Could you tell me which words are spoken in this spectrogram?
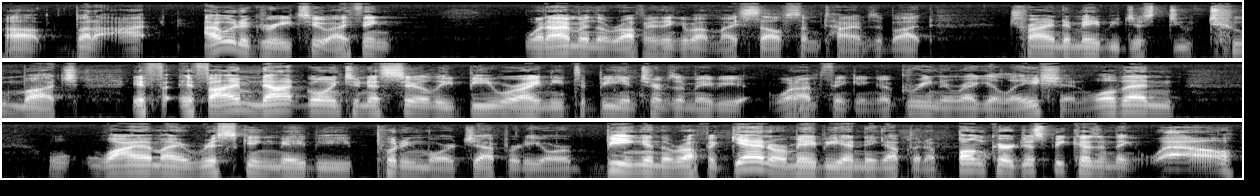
Uh, but I I would agree too. I think when I'm in the rough, I think about myself sometimes about trying to maybe just do too much. If if I'm not going to necessarily be where I need to be in terms of maybe what I'm thinking, a green and regulation, well then why am I risking maybe putting more jeopardy or being in the rough again or maybe ending up in a bunker just because I'm thinking, well,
